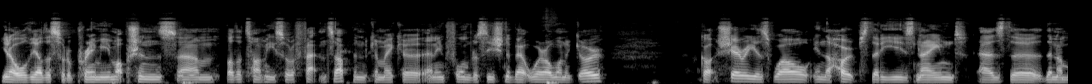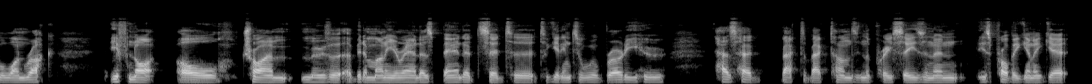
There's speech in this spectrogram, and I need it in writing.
you know all the other sort of premium options um, by the time he sort of fattens up and can make a, an informed decision about where I want to go. Got Xerri as well in the hopes that he is named as the the number one ruck. If not, I'll try and move a, a, bit of money around, as Bandit said, to to get into Will Brodie, who has had back to back tons in the preseason and is probably going to get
